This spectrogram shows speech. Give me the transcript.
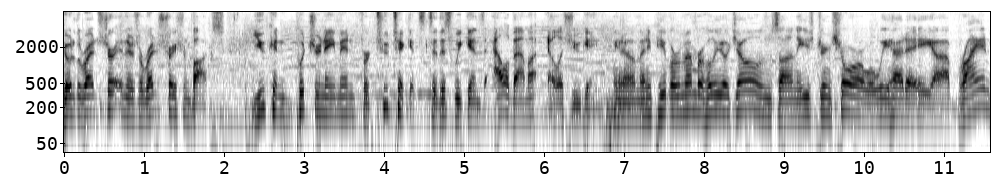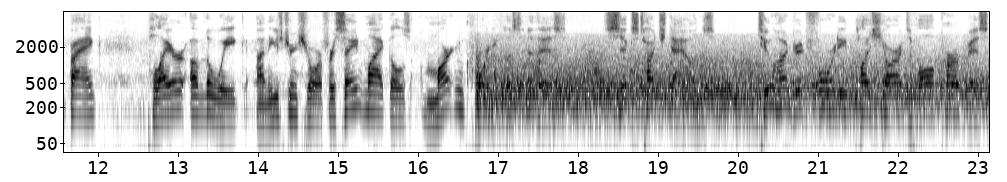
Go to the register, and there's a registration box. You can put your name in for two tickets to this weekend's Alabama LSU game. You know, many people remember Julio Jones on the Eastern Shore, where we had a uh, Bryant Bank Player of the Week on Eastern Shore for St. Michael's. Martin Cordy, listen to this: six touchdowns, 240 plus yards of all-purpose,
